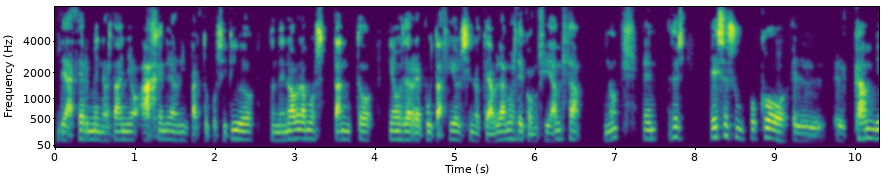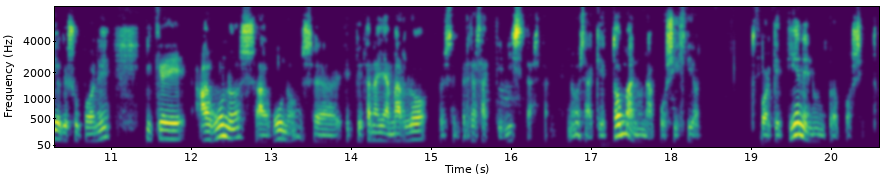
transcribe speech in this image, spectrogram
de hacer menos daño a generar un impacto positivo, donde no hablamos tanto, digamos, de reputación, sino que hablamos de confianza entonces, ese es un poco el, cambio que supone y que algunos, algunos eh, empiezan a llamarlo pues, empresas activistas también, ¿no? O sea, que toman una posición porque tienen un propósito,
